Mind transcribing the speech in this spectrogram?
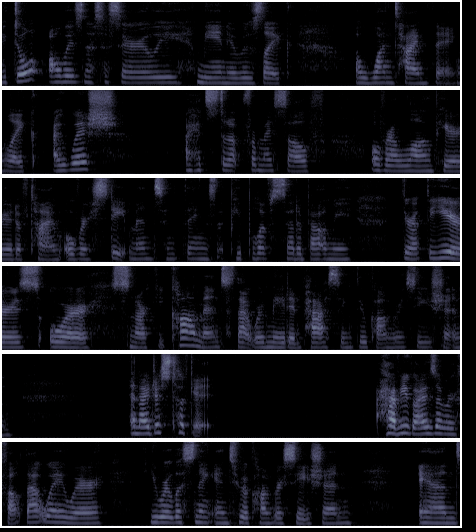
I don't always necessarily mean it was like a one time thing. Like, I wish I had stood up for myself over a long period of time, over statements and things that people have said about me throughout the years, or snarky comments that were made in passing through conversation. And I just took it. Have you guys ever felt that way where you were listening into a conversation and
